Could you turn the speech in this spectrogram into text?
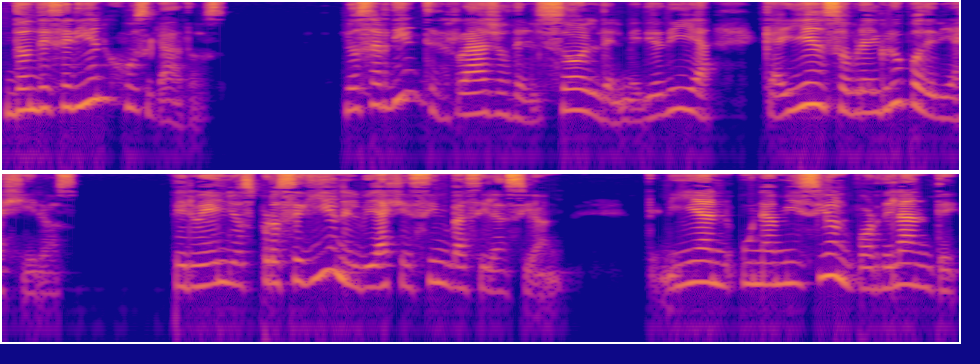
donde serían juzgados. Los ardientes rayos del sol del mediodía caían sobre el grupo de viajeros. Pero ellos proseguían el viaje sin vacilación. Tenían una misión por delante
